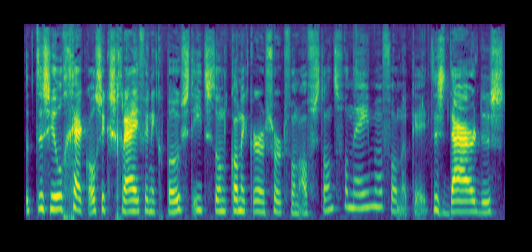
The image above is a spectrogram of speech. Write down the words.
Het is heel gek. Als ik schrijf en ik post iets, dan kan ik er een soort van afstand van nemen. Van oké, het is daar, dus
